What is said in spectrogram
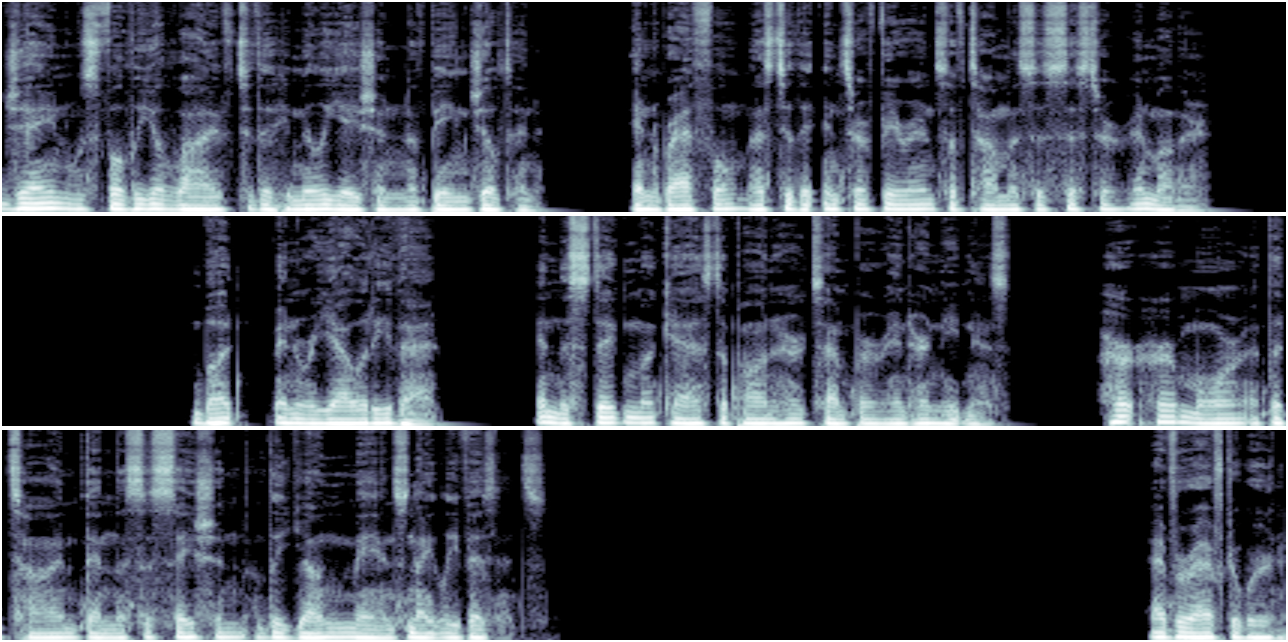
Jane was fully alive to the humiliation of being jilted and wrathful as to the interference of Thomas's sister and mother. But in reality, that, and the stigma cast upon her temper and her neatness, hurt her more at the time than the cessation of the young man's nightly visits. Ever afterward,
